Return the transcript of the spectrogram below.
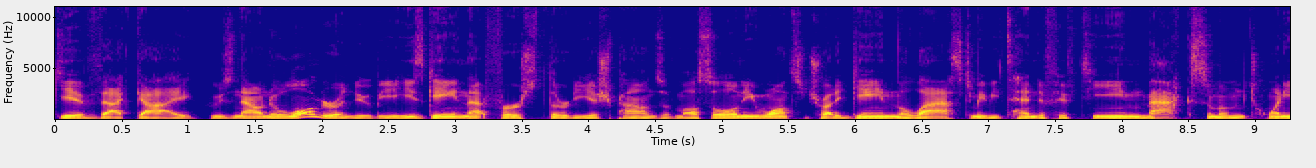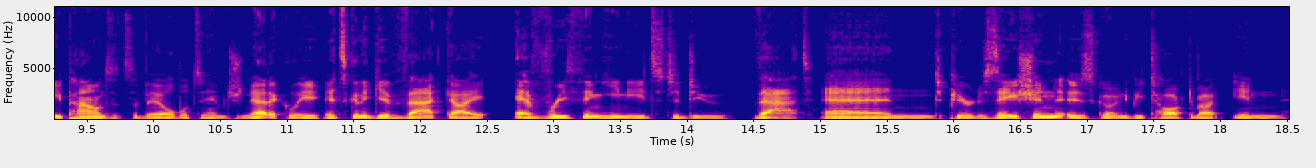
give that guy who's now no longer a newbie, he's gained that first 30 ish pounds of muscle and he wants to try to gain the last maybe 10 to 15, maximum 20 pounds that's available to him genetically. It's going to give that guy everything he needs to do that. And periodization is going to be talked about in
